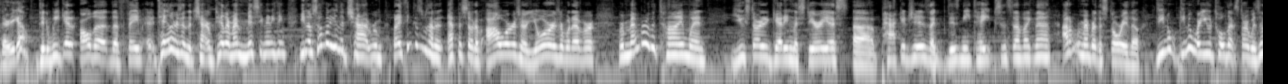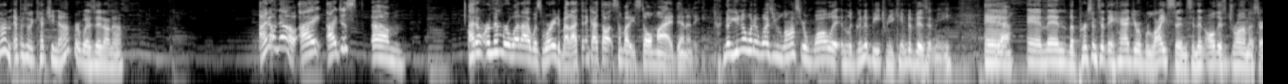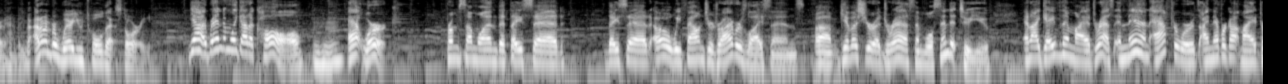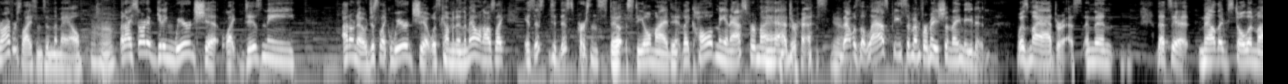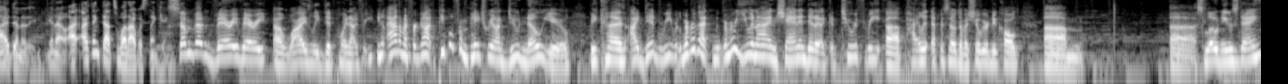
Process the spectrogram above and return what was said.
there you go. Did we get all the the fame? uh, Taylor's in the chat room. Taylor, am I missing anything? You know, somebody in the chat room, but I think this was on an episode of ours or yours or whatever. Remember the time when you started getting mysterious uh, packages like Disney tapes and stuff like that. I don't remember the story though. Do you know? Do you know where you told that story? Was it on an episode of Catching Up or was it on a? I don't know. I I just um I don't remember what I was worried about. I think I thought somebody stole my identity. No, you know what it was. You lost your wallet in Laguna Beach when you came to visit me, and Yeah. and then the person said they had your license, and then all this drama started happening. But I don't remember where you told that story. Yeah, I randomly got a call Mm-hmm. at work from someone that they said they said, "Oh, we found your driver's license. Um, give us your address, and we'll send it to you." And I gave them my address, and then afterwards, I never got my driver's license in the mail. Uh-huh. But I started getting weird shit like Disney. I don't know, just like weird shit was coming in the mail, and I was like, "Is this? Did this person st- steal my identity?" They called me and asked for my address. Yeah. That was the last piece of information they needed was my address, and then that's it. Now they've stolen my identity. You know, I, I think that's what I was thinking. Some of them very, very uh, wisely did point out. You know, Adam, I forgot. People from Patreon do know you because I did re. Remember that? Remember you and I and Shannon did like a two or three uh, pilot episodes of a show we were doing called um, uh, Slow News Day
